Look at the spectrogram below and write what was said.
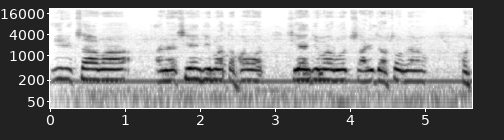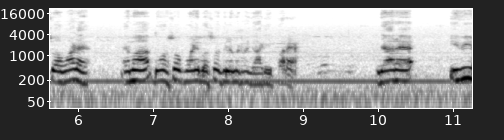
ઈ રિક્ષામાં અને સીએનજીમાં તફાવત, સીએનજીમાં રોજ સાડી ચારસો રૂપિયાનો ખર્ચો પડે એમાં દોઢસો પોણી બસો કિલોમીટર ગાડી ફરે. જ્યારે ઈવી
